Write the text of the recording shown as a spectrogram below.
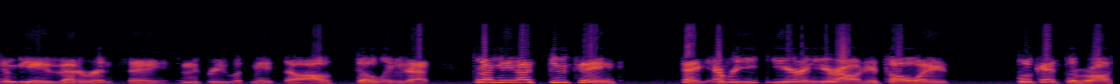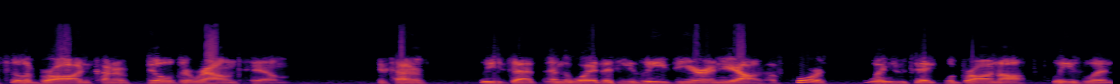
NBA veteran say and agree with me, so I'll still leave that. But I mean, I do think that every year and year out, it's always look at the roster LeBron and kind of build around him to kind of lead that and the way that he leads year in and year out. Of course, when you take LeBron off Cleveland,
